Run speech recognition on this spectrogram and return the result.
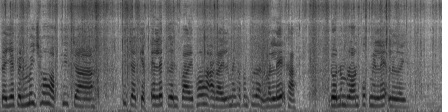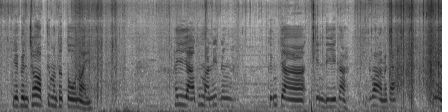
แต่ยายเป็นไม่ชอบที่จะที่จะเก็บเอเล็กเกินไป เพราะว่าอะไรรู้ไหมครับเพื่อนๆ มันเละค่ะ โดนน้ำร้อนปุ๊บนี่เละเลยยายเป็นชอบที่มันโตๆหน่อย ให้ยาวขึ้นมานิดนึง ถึงจะกินดีค่ะ คิดว่านะคะ เนี่ย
